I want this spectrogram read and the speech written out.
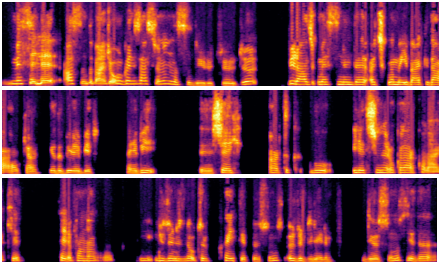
mesele aslında bence organizasyonun nasıl yürütüldü. Birazcık Messi'nin de açıklamayı belki daha erken ya da birebir hani bir e, şey artık bu iletişimler o kadar kolay ki telefona yüzünüzle oturup kayıt yapıyorsunuz. Özür dilerim diyorsunuz ya da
